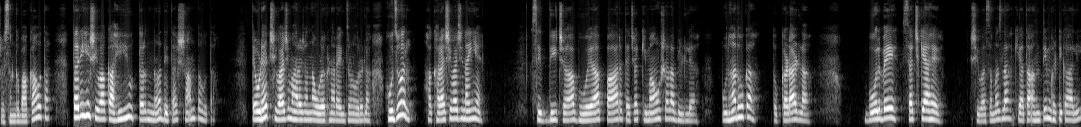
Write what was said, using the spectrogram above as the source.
प्रसंग बाका होता. तरीही शिवा काहीही उत्तर न देता शांत होता. तेवढ्यात शिवाजी महाराजांना ओळखणारा एक जण ओरडला हुजूर हा खरा शिवाजी नाहीये. सिद्धीच्या भोया पार त्याच्या किमांशाला भिडल्या. पुन्हा धोका तो कडाडला. बोल बे सच क्या है? शिवा समजला की आता अंतिम घटिका आली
